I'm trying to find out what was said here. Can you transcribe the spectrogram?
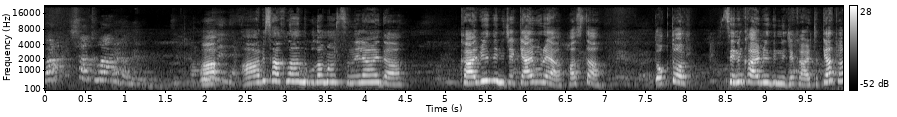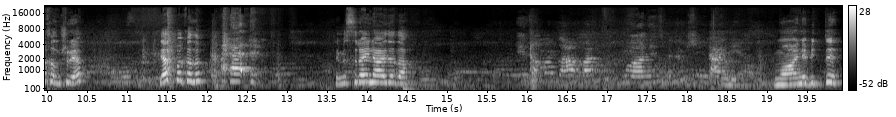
Bak saklandım. A- abi saklandı bulamazsın İlayda. Kalbini dinleyecek gel buraya hasta. Doktor senin kalbini dinleyecek artık. Yat bakalım şuraya. Yat bakalım. Şimdi sıra İlayda'da. e tamam daha ben muayene etmedim şeyler diye. Muayene bitti.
